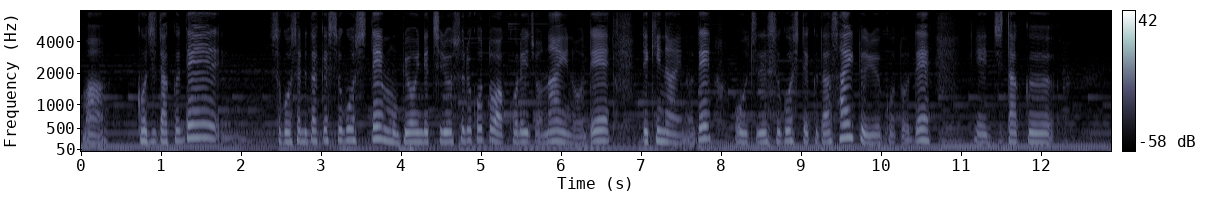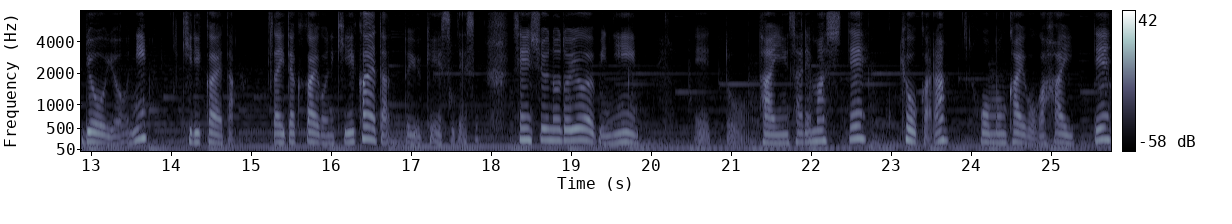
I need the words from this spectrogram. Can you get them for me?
まあご自宅で過ごせるだけ過ごしてもう病院で治療することはこれ以上ないのでできないのでお家で過ごしてくださいということで、えー、自宅療養に切り替えた在宅介護に切り替えたというケースです。先週の土曜日に、えー、と退院されまして今日から訪問介護が入って、え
